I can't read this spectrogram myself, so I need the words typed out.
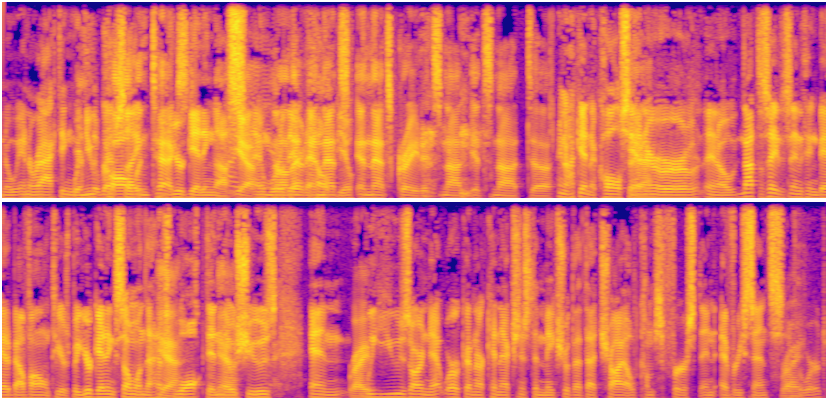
know interacting when with you the call website, and text, you're getting us, yeah, and we're there that- to and help that's, you. and that's great. It's not. It's not. Uh, You're not getting a call center Yeah. or, you know, not to say there's anything bad about volunteers, but you're getting someone that has Yeah. walked in Yeah. those shoes. And Right. we use our network and our connections to make sure that that child comes first in every sense of the word.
